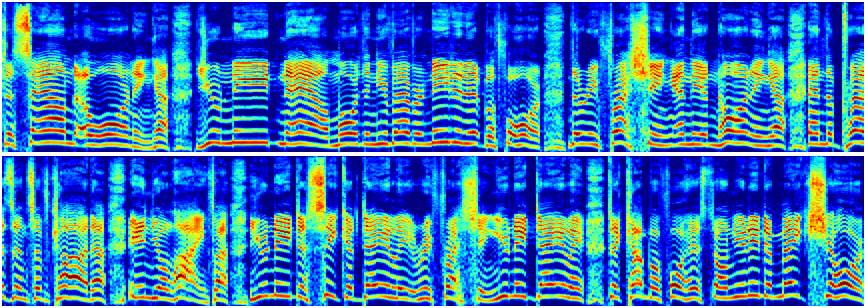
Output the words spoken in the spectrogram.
to sound a warning. Uh, you need now, more than you've ever needed it before, the refreshing and the anointing uh, and the presence of God uh, in your life. you need to seek a daily refreshing. You need daily to come before His throne. You need to make sure,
